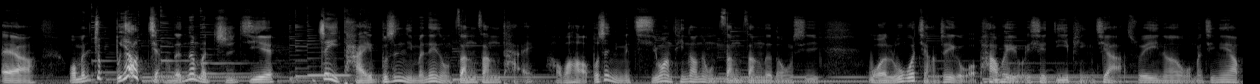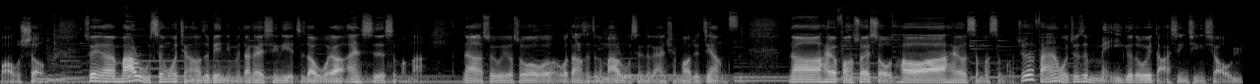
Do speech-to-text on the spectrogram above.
哎呀，我们就不要讲的那么直接。这一台不是你们那种脏脏台，好不好？不是你们期望听到那种脏脏的东西。我如果讲这个，我怕会有一些低评价，所以呢，我们今天要保守。所以呢，马鲁森，我讲到这边，你们大概心里也知道我要暗示了什么嘛？那所以我就说我我当时这个马鲁森这个安全帽就这样子。那还有防摔手套啊，还有什么什么，就是反正我就是每一个都会打心情小语。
